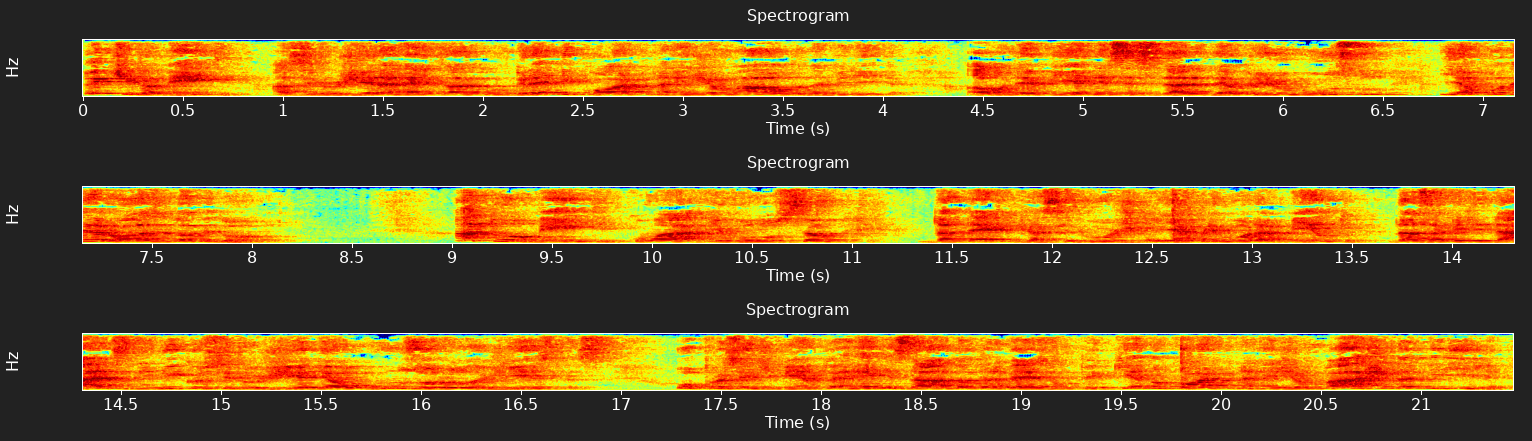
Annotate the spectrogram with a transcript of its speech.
Antigamente, a cirurgia era realizada com grande corte na região alta da virilha, onde havia necessidade de abrir o músculo e a ponerose do abdômen. Atualmente, com a evolução da técnica cirúrgica e aprimoramento das habilidades de microcirurgia de alguns urologistas, o procedimento é realizado através de um pequeno corte na região baixa da virilha,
